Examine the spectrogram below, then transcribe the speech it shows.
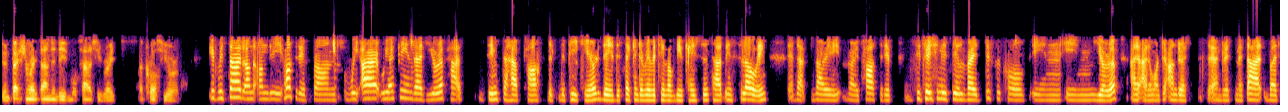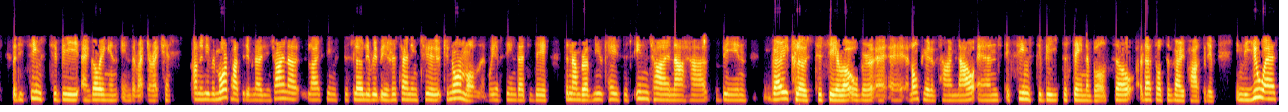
to infection rates and indeed mortality rates across Europe? If we start on on the positive front, we are we are seeing that Europe has seems to have passed the, the peak here. The, the second derivative of new cases have been slowing. That's very, very positive. The situation is still very difficult in in Europe. I, I don't want to under, underestimate that, but but it seems to be uh, going in, in the right direction. On an even more positive note, in China, life seems to slowly be returning to, to normal. We have seen that the the number of new cases in China has been very close to zero over a, a, long period of time now, and it seems to be sustainable. So that's also very positive. In the US,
